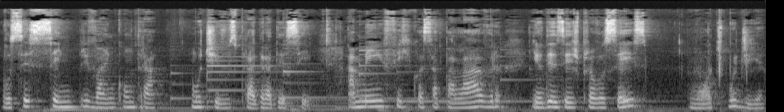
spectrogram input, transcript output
Você sempre vai encontrar motivos para agradecer. Amém? Fique com essa palavra e eu desejo para vocês um ótimo dia.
